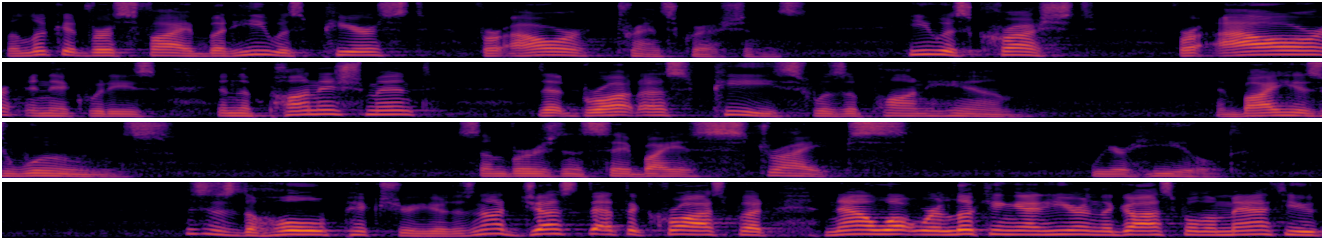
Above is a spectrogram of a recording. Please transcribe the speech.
But look at verse 5 But he was pierced for our transgressions, he was crushed for our iniquities, and the punishment that brought us peace was upon him. And by his wounds, some versions say, by his stripes, we are healed. This is the whole picture here. There's not just at the cross, but now what we're looking at here in the Gospel of Matthew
